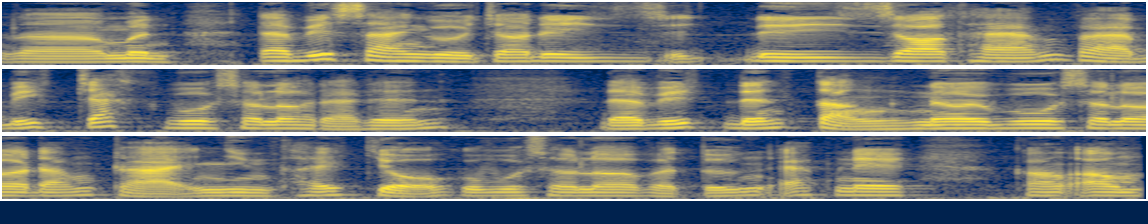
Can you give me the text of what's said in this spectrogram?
là mình. David sai người cho đi đi do thám và biết chắc vua Saul đã đến. David đến tận nơi vua Saul đóng trại nhìn thấy chỗ của vua Saul và tướng Abner con ông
